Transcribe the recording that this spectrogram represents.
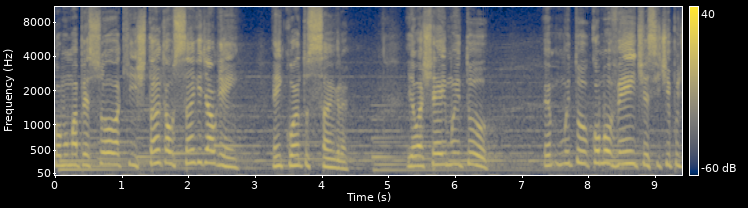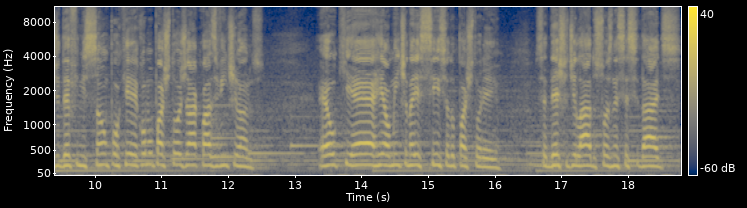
como uma pessoa que estanca o sangue de alguém enquanto sangra. E eu achei muito é muito comovente esse tipo de definição, porque como pastor já há quase 20 anos, é o que é realmente na essência do pastoreio. Você deixa de lado suas necessidades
